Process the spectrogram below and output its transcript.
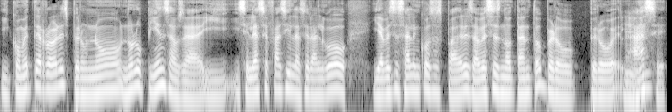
y comete errores, pero no, no lo piensa, o sea, y, y se le hace fácil hacer algo y a veces salen cosas padres, a veces no tanto, pero, pero hace.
